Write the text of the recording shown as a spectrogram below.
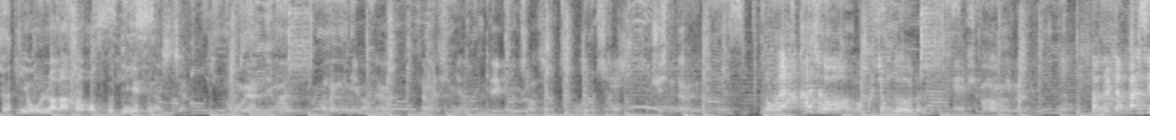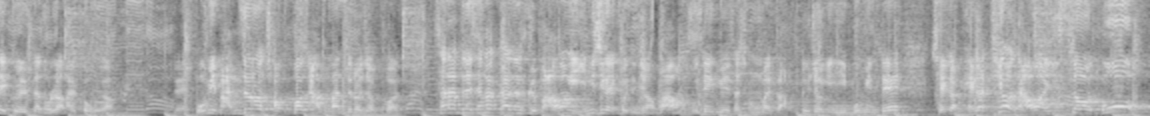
제가 뛰어 올라가서 업고 뛰겠습니다 진짜로 정우현님은 마랑님이 만약 입상하시면 무대 위에 올라와서 뭐 추신다 그래요. 너무 약하죠. 뭐, 그 정도로는. 예. 혹시 마랑님은 저는 일단 빤스 입고 일단 올라갈 거고요. 네. 몸이 만들어졌건 안 만들어졌건 사람들이 생각하는 그 마왕의 이미지가 있거든요. 마왕 무대 위에서 정말 그 압도적인 이 몸인데 제가 배가 튀어나와 있어도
